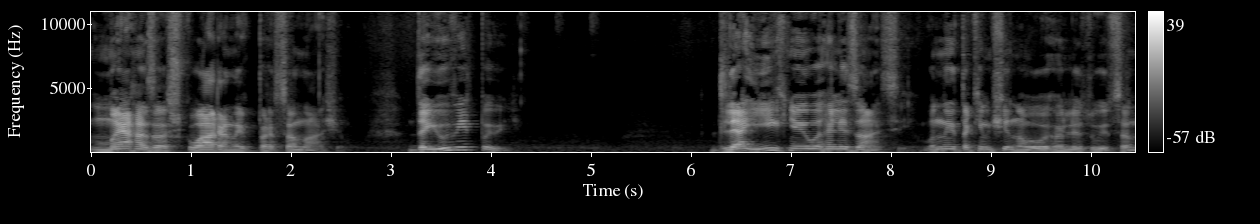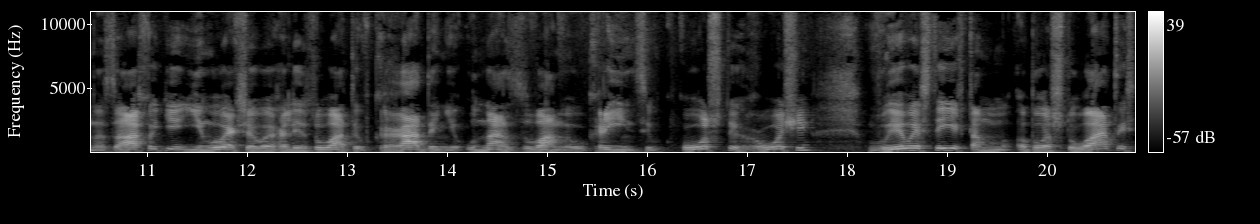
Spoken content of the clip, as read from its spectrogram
мега зашкварених персонажів. Даю відповідь. Для їхньої легалізації. Вони таким чином легалізуються на Заході, їм легше легалізувати вкрадені у нас з вами, українців, кошти, гроші, вивезти їх там, облаштуватись.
